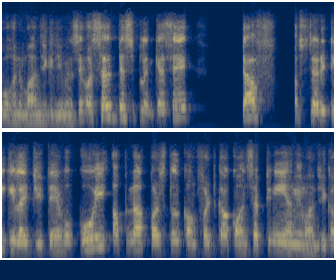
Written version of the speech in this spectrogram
वो हनुमान जी के जीवन से और सेल्फ डिसिप्लिन कैसे टफ ऑस्टेरिटी की लाइफ जीते हैं, वो कोई अपना पर्सनल कंफर्ट का कॉन्सेप्ट नहीं है हनुमान जी का।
